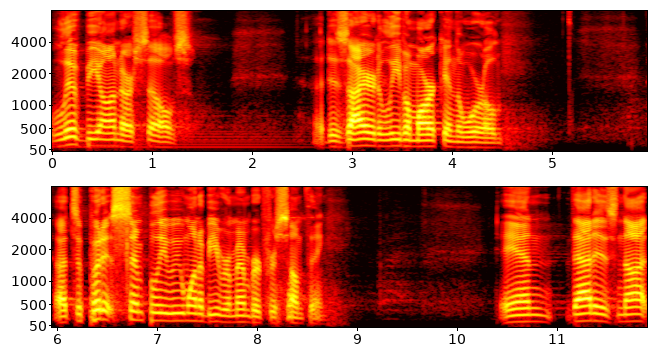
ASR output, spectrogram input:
live beyond ourselves, a desire to leave a mark in the world. Uh, to put it simply, we want to be remembered for something. And that is not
